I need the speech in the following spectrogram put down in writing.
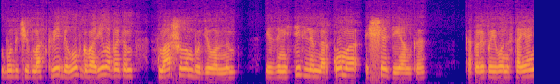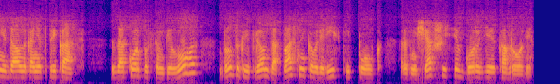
Будучи в Москве, Белов говорил об этом с маршалом Буденным и заместителем наркома Щаденко, который по его настоянию дал, наконец, приказ. За корпусом Белова был закреплен запасный кавалерийский полк, размещавшийся в городе Коврове.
